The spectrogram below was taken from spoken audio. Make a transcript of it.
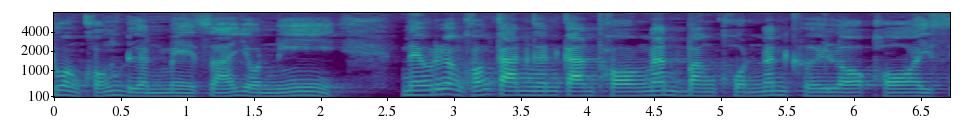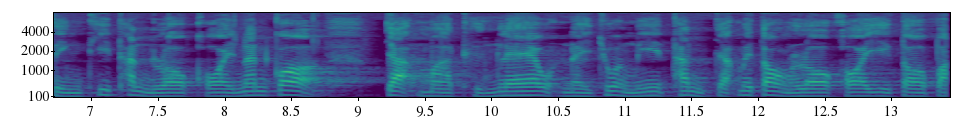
ช่วงของเดือนเมษายนนี้ ในเรื่องของการเงินการทองนั้นบางคนนั้นเคยรอคอย สิ่งที่ท่านรอคอยนั่นก็จะมาถึงแล้วในช่วงนี้ท่านจะไม่ต้องรอคอยอีกต่อไป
